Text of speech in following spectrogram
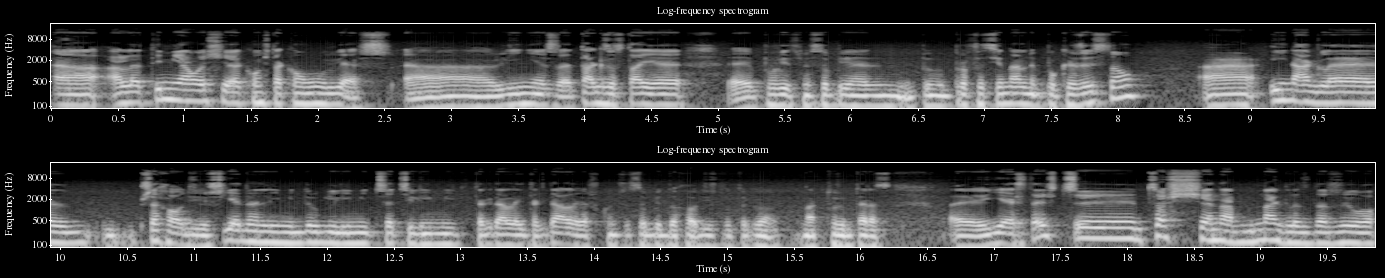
A, ale ty miałeś jakąś taką, wiesz, a, linię, że tak zostaje, e, powiedzmy sobie, profesjonalnym pokerzystą i nagle przechodzisz jeden limit, drugi limit, trzeci limit i tak dalej, i tak dalej, aż w końcu sobie dochodzisz do tego, na którym teraz e, jesteś. Czy coś się na, nagle zdarzyło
